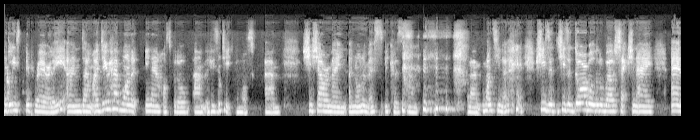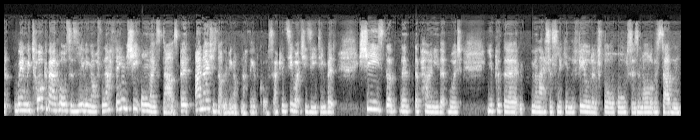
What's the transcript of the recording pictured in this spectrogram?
at least temporarily. And um, I do have one at, in our hospital um, who's a horse um, she shall remain anonymous because um, um, once you know she's a she's adorable little Welsh Section A, and when we talk about horses living off nothing, she almost does. But I know she's not living off nothing. Of course, I can see what she's eating, but she's the the, the pony that would you put the molasses lick in the field of four horses, and all of a sudden,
